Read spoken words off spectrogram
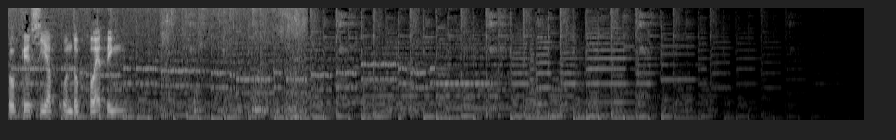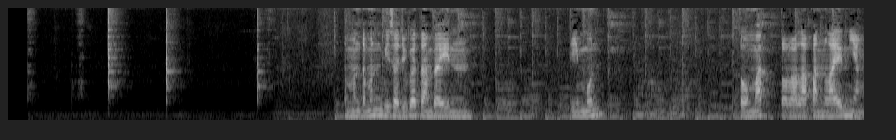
Oke siap untuk plating teman-teman bisa juga tambahin timun tomat atau lalapan lain yang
